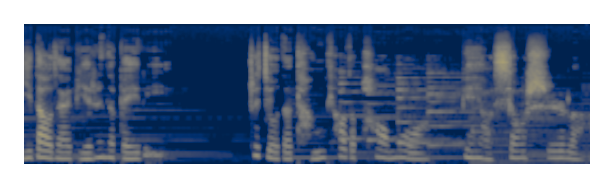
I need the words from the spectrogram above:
一倒在别人的杯里，这酒的腾跳的泡沫便要消失了。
